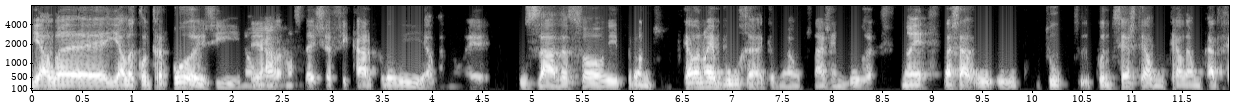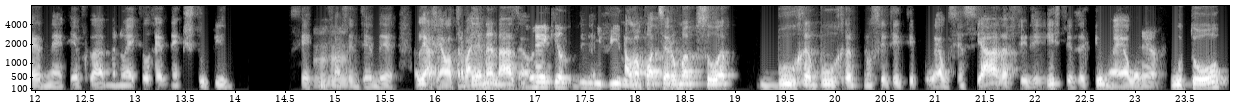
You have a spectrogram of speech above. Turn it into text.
E ela, e ela contrapôs e não, Yeah. ela não se deixa ficar por ali, ela não é usada só e pronto. Porque ela não é burra, que não é uma personagem burra. Não é, lá está, o, o- tu quando disseste que ela é um bocado redneck, é verdade, mas não é aquele redneck estúpido, se é que me Uhum. faço entender. Aliás, ela trabalha na NASA, Não ela, é aquele indivíduo. ela não pode ser uma pessoa burra, burra, no sentido tipo, é licenciada, fez isto, fez aquilo, não é? Ela É. lutou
